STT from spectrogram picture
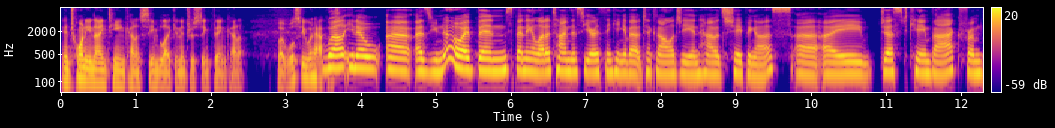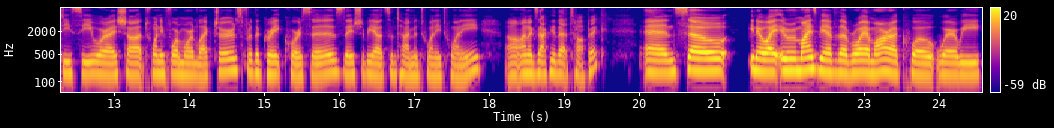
in 2019, kind of seemed like an interesting thing. Kind of, but we'll see what happens. Well, you know, uh, as you know, I've been spending a lot of time this year thinking about technology and how it's shaping us. Uh, I just came back from DC where I shot 24 more lectures for the great courses. They should be out sometime in 2020 uh, on exactly that topic. And so, you know, I, it reminds me of the Roy Amara quote where we,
